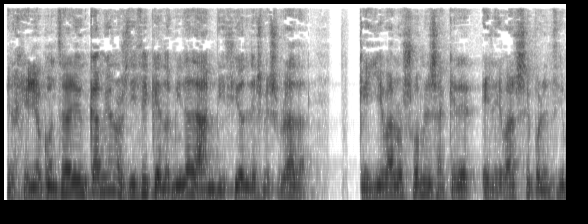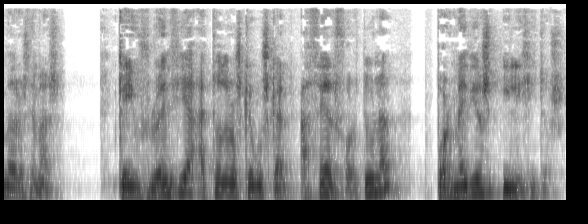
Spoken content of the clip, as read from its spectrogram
El genio contrario, en cambio, nos dice que domina la ambición desmesurada, que lleva a los hombres a querer elevarse por encima de los demás, que influencia a todos los que buscan hacer fortuna por medios ilícitos.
